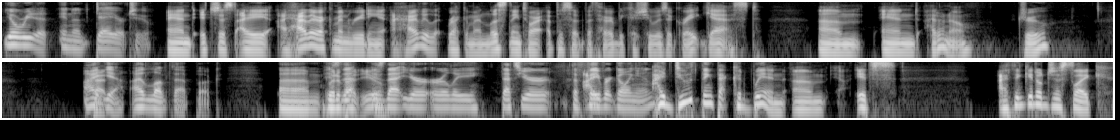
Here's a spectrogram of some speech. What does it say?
you'll read it in a day or two. and it's just i i highly recommend reading it i highly li- recommend listening to our episode with her because she was a great guest um and i don't know drew I That- yeah, I loved that book. Um, What is about that, you? Is that your early? That's your the I- favorite going in. i do think that could win um it's i think it'll just like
